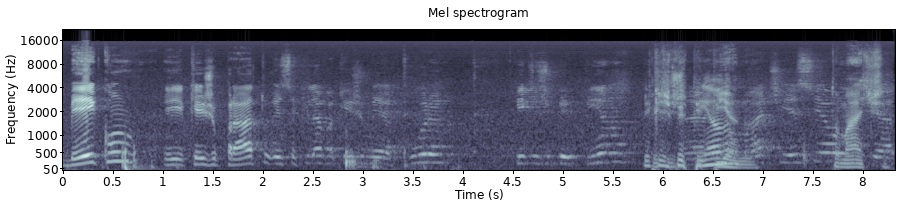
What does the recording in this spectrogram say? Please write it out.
bacon e queijo prato. Esse aqui leva queijo meia cura, picles de pepino, Picles de pepino. tomate. Esse é Tomate. o cheddar,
